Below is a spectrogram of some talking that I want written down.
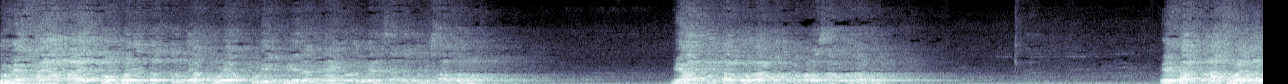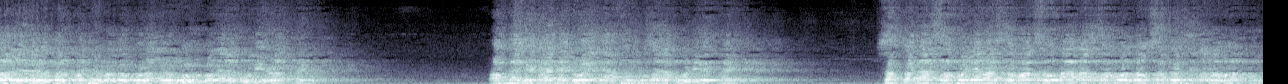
तुम्ही हयात आहे तोपर्यंत तुमच्यापुढे पुढील पिढीला न्याय मिळवून देण्यासाठी तुम्ही सावध व्हा. मी आज तुमचा मुलगा म्हणून तुम्हाला सांगून जातो. एका त्रास व्हायला लागल्याच्या नंतर पाठीमागं कोणाकडे बोलून बघायला कोणी राहत नाही. आपल्या लेकराच्या डोळ्याच्या आसून पुसायला कोणी येत नाही. संकटात सापडलेला समाज स्वतःला सामोर जाऊन संघर्ष करावा लागतो.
